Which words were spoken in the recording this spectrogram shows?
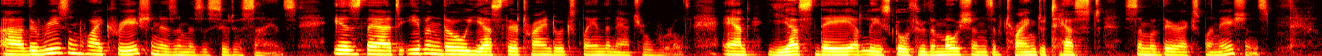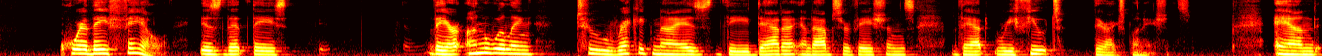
Uh, the reason why creationism is a pseudoscience is that even though, yes, they're trying to explain the natural world, and yes, they at least go through the motions of trying to test some of their explanations, where they fail is that they, they are unwilling to recognize the data and observations that refute their explanations. And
